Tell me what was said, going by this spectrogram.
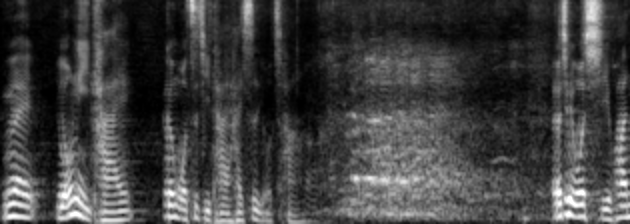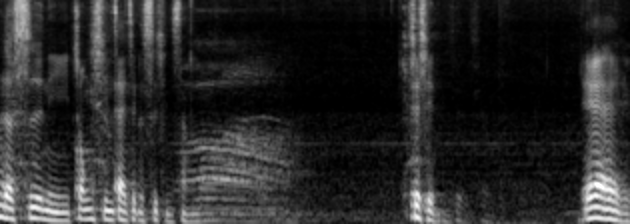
因为有你抬，跟我自己抬还是有差。而且我喜欢的是你忠心在这个事情上面。谢谢你，耶！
